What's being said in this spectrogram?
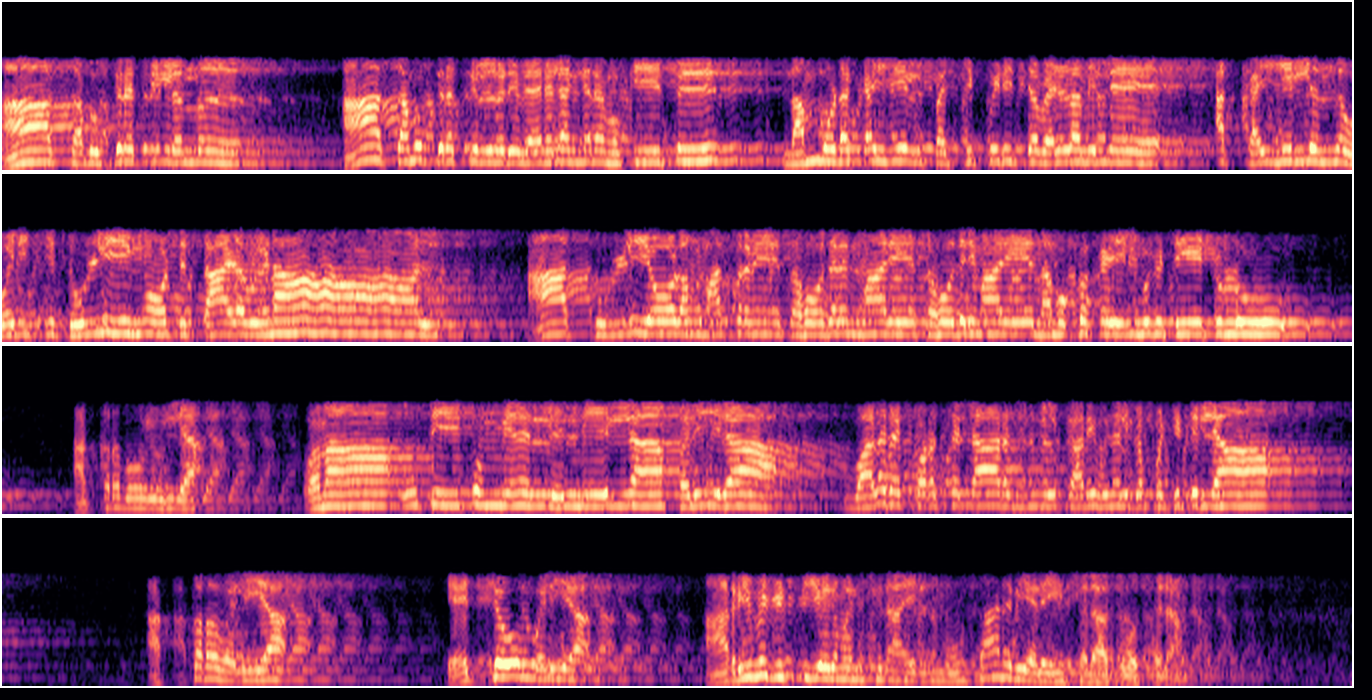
ആ സമുദ്രത്തിൽ നിന്ന് ആ സമുദ്രത്തിൽ ഒരു വിരലങ്ങനെ മുക്കിയിട്ട് നമ്മുടെ കയ്യിൽ പറ്റിപ്പിടിച്ച വെള്ളമില്ലേ ആ കയ്യിൽ നിന്ന് ഒരിച്ച് തുള്ളി ഇങ്ങോട്ട് താഴെ വീണാൽ ആ തുള്ളിയോളം മാത്രമേ സഹോദരന്മാരെ സഹോദരിമാരെ നമുക്കൊക്കെ ഇൽമു കിട്ടിയിട്ടുള്ളൂ. അത്ര പോലുമില്ല. വളരെ കുറച്ചല്ലാതെ നിങ്ങൾക്ക് അറിവ് നൽകപ്പെട്ടിട്ടില്ല. അത്ര വലിയ ഏറ്റവും വലിയ അറിവ് കിട്ടിയ ഒരു മനുഷ്യനായിരുന്നു മൂസാ നബി അലൈഹി സ്വലാത്തു വസ്സലാം.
